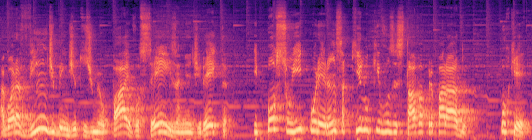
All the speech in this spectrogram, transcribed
Agora vinde benditos de meu Pai, vocês à minha direita, e possuí por herança aquilo que vos estava preparado. Por quê?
